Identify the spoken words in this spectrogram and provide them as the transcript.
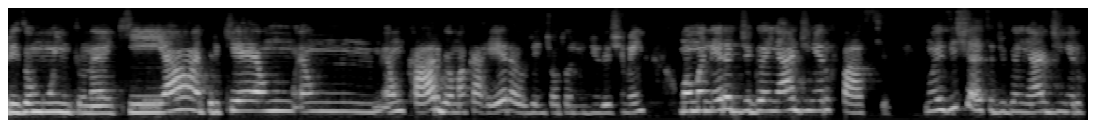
frisou muito, né? Que, ah, porque é um, é um, é um cargo, é uma carreira, o gente autônomo de investimento, uma maneira de ganhar dinheiro fácil. Não existe essa de ganhar dinheiro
